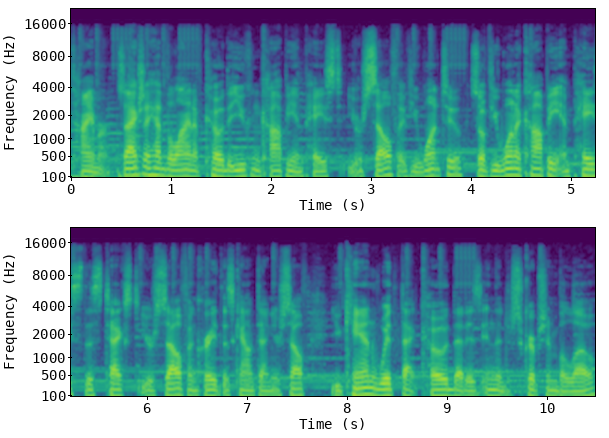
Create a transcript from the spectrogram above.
timer. So I actually have the line of code that you can copy and paste yourself if you want to. So if you want to copy and paste this text yourself and create this countdown yourself, you can with that code that is in the description below.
